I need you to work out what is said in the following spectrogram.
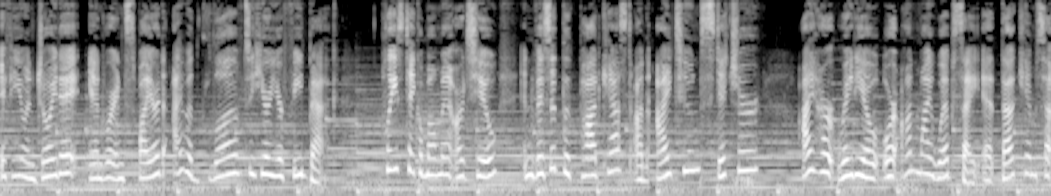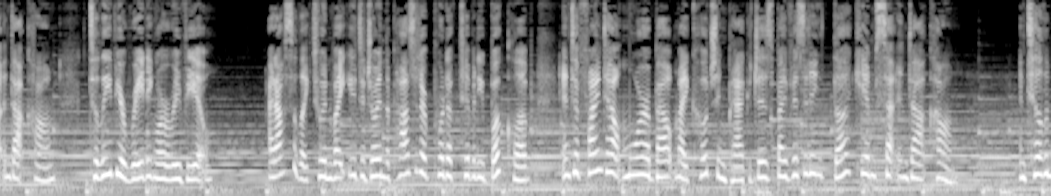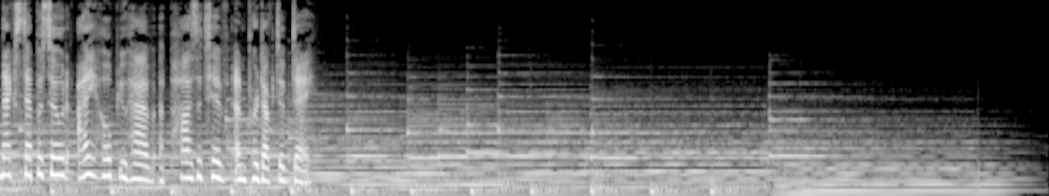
If you enjoyed it and were inspired, I would love to hear your feedback. Please take a moment or two and visit the podcast on iTunes, Stitcher, iHeartRadio, or on my website at thekimsutton.com to leave your rating or review. I'd also like to invite you to join the Positive Productivity Book Club and to find out more about my coaching packages by visiting thekimsutton.com. Until the next episode, I hope you have a positive and productive day.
